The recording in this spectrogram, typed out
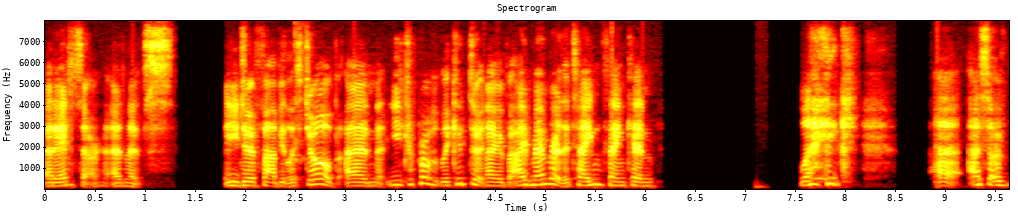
an editor, and it's you do a fabulous job, and you could probably could do it now. But I remember at the time thinking, like, uh, I sort of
